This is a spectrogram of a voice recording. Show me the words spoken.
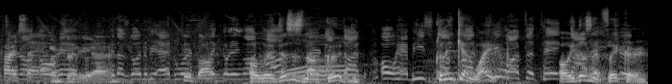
Pharsa, yeah. Oh, wait, this is not good. Clink and wipe. Oh, he doesn't flicker.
